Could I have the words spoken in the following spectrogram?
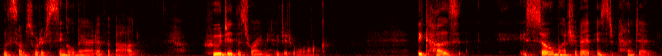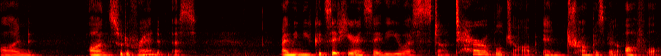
with some sort of single narrative about who did this right and who did it wrong because so much of it is dependent on on sort of randomness. I mean, you could sit here and say the US has done a terrible job and Trump has been awful.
